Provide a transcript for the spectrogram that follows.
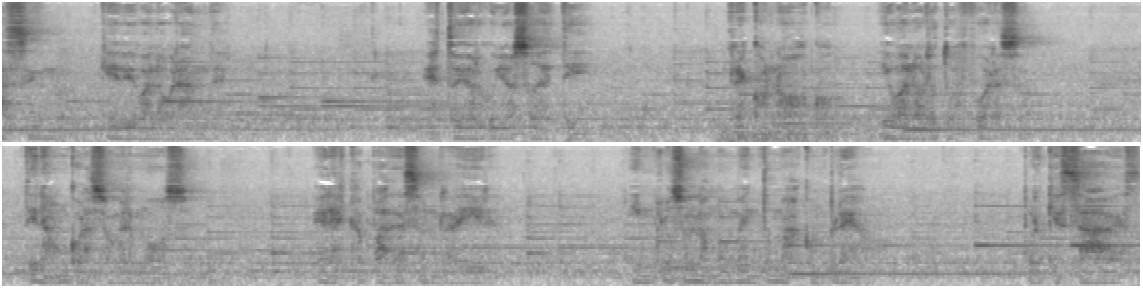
hacen que viva lo grande. Estoy orgulloso de ti. Reconozco y valoro tu esfuerzo. Tienes un corazón hermoso. Eres capaz de sonreír, incluso en los momentos más complejos, porque sabes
